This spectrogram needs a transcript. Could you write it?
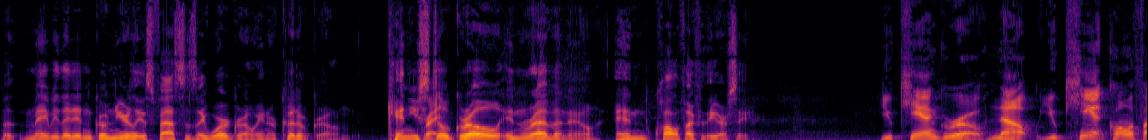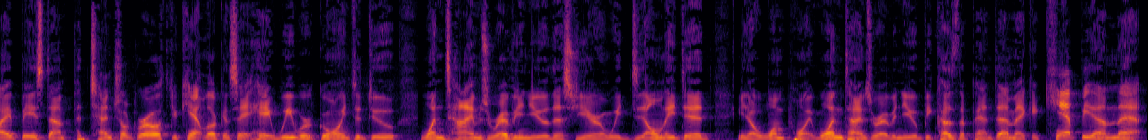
but maybe they didn't grow nearly as fast as they were growing or could have grown. Can you still right. grow in revenue and qualify for the ERC? You can grow. Now, you can't qualify based on potential growth. You can't look and say, "Hey, we were going to do 1 times revenue this year and we only did, you know, 1.1 times revenue because the pandemic." It can't be on that.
